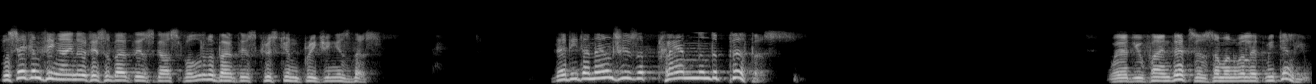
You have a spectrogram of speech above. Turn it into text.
The second thing I notice about this gospel and about this Christian preaching is this that it announces a plan and a purpose. Where do you find that, says someone? Well, let me tell you.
